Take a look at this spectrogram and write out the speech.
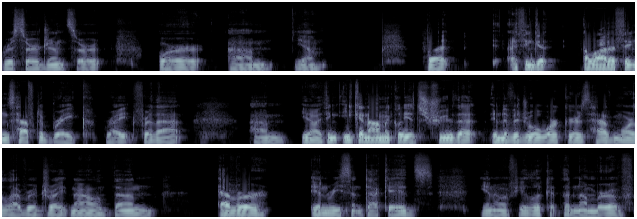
resurgence or or um, yeah. But i think it, a lot of things have to break right for that. Um, you know i think economically it's true that individual workers have more leverage right now than ever in recent decades. You know if you look at the number of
